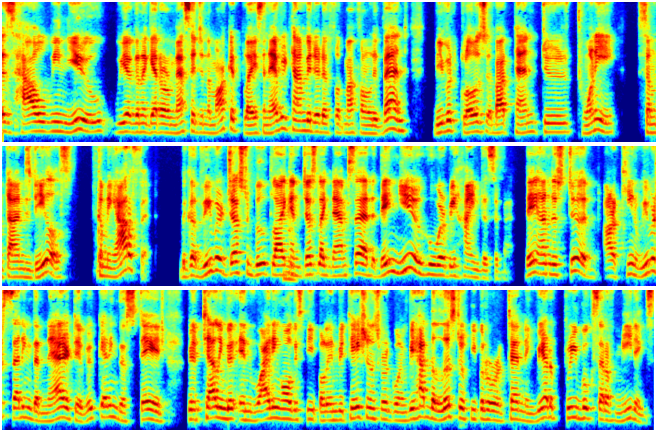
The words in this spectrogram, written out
is how we knew we are going to get our message in the marketplace. And every time we did a Flip My Funnel event, we would close about 10 to 20 sometimes deals coming out of it because we were just a booth like Mhm. and just like Damp said, they knew who were behind this event. They understood our keynote. We were setting the narrative, we were getting the stage, we we're telling, we're inviting all these people, invitations were going. We had the list of people who were attending. We had a pre-book set of meetings.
